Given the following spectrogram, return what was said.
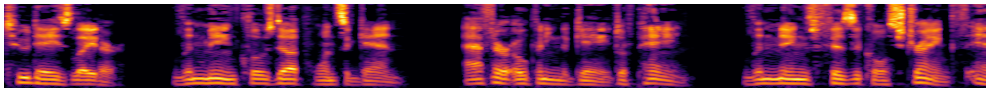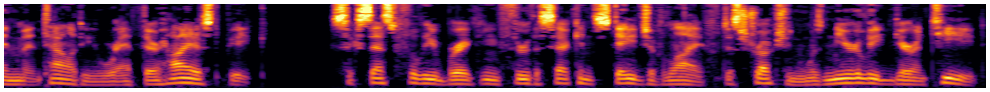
Two days later, Lin Ming closed up once again. After opening the gate of pain, Lin Ming's physical strength and mentality were at their highest peak. Successfully breaking through the second stage of life destruction was nearly guaranteed.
